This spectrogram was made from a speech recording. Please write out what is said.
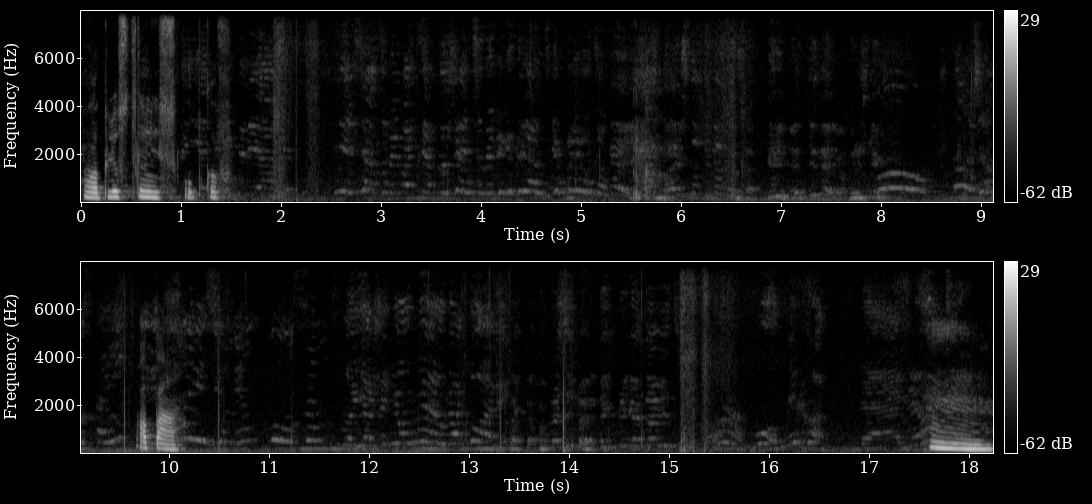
О, плюс три из кубков. Опа. Хм.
